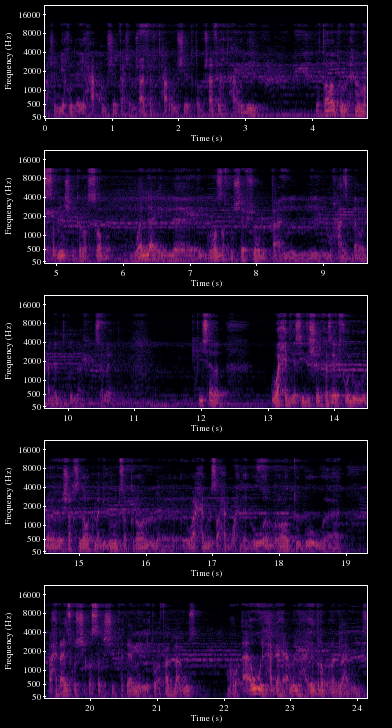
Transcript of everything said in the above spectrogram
عشان ياخد أي حق من الشركة عشان مش عارف ياخد حقه من الشركة طب مش عارف ياخد حقه ليه؟ يا ترى أنتوا إحنا نصابين شركة نصابة ولا ال- الموظف مش شايف شغله بتاع المحاسبة والحاجات دي كلها؟ حسابات في سبب واحد يا سيدي الشركة زي الفل والشخص دوت مجنون سكران آه، واحد مصاحب واحدة جوه مراته جوه. واحد عايز يخش يكسر الشركة. هتعمل إيه؟ توقف راجل عجوز؟ ما هو أول حاجة هيعملها هيضرب راجل عجوز.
